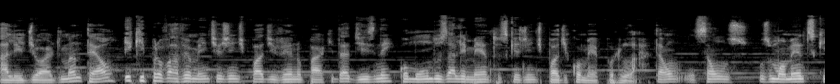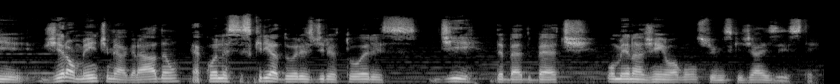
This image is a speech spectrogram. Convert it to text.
ali de Ord Mantel e que provavelmente a gente pode ver no parque da Disney como um dos alimentos que a gente pode comer por lá. Então, são os, os momentos que geralmente me agradam, é quando esses criadores, diretores de The Bad Batch homenageiam alguns filmes que já existem.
